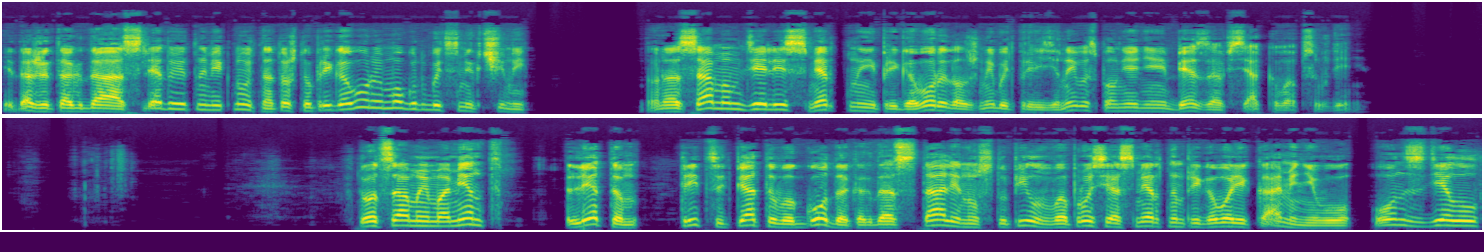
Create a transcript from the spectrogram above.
и даже тогда следует намекнуть на то, что приговоры могут быть смягчены. Но на самом деле смертные приговоры должны быть приведены в исполнение безо всякого обсуждения. В тот самый момент, летом 1935 года, когда Сталин уступил в вопросе о смертном приговоре Каменеву, он сделал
